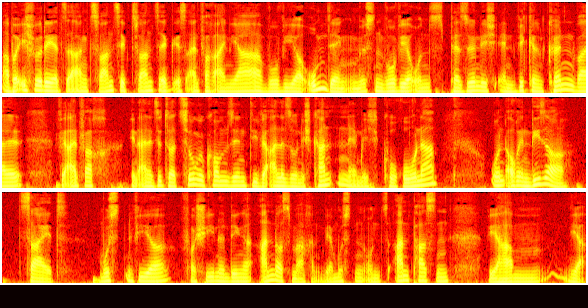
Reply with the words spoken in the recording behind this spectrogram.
aber ich würde jetzt sagen, 2020 ist einfach ein Jahr, wo wir umdenken müssen, wo wir uns persönlich entwickeln können, weil wir einfach in eine Situation gekommen sind, die wir alle so nicht kannten, nämlich Corona. Und auch in dieser Zeit mussten wir verschiedene Dinge anders machen. Wir mussten uns anpassen. Wir haben ja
